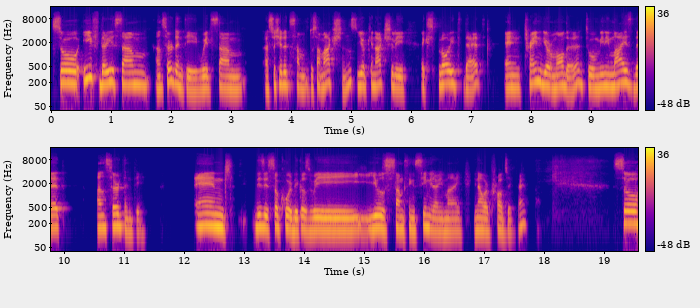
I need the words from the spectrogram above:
So if there is some uncertainty with some associated some, to some actions, you can actually exploit that and train your model to minimize that uncertainty. And this is so cool because we use something similar in my in our project, right? So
